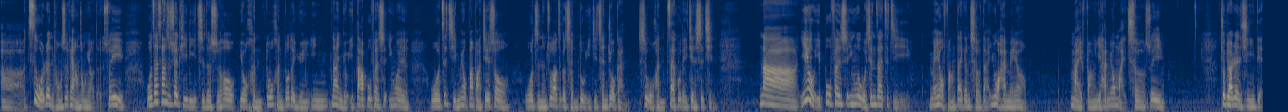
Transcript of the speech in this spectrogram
啊、自我认同是非常重要的。所以我在三十岁提离职的时候，有很多很多的原因。但有一大部分是因为我自己没有办法接受，我只能做到这个程度，以及成就感是我很在乎的一件事情。那也有一部分是因为我现在自己没有房贷跟车贷，因为我还没有买房，也还没有买车，所以就比较任性一点。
